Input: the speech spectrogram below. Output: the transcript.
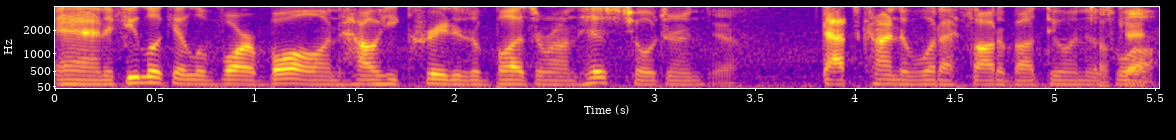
And if you look at LeVar Ball and how he created a buzz around his children, yeah. That's kind of what I thought about doing as Okay. well.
